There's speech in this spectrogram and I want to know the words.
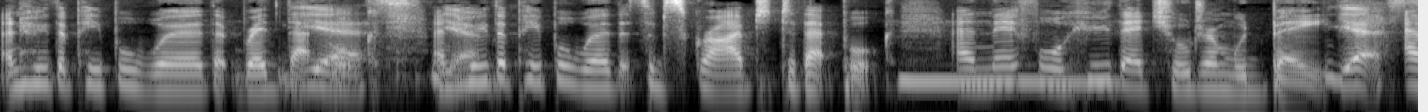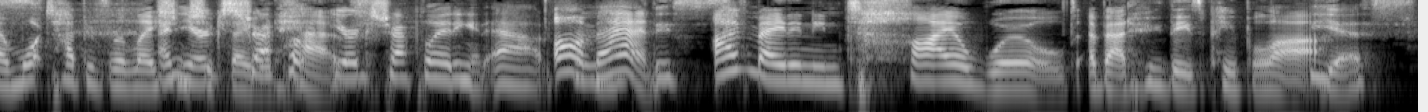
and who the people were that read that Yes, book and yeah. who the people were that subscribed to that book and therefore who their children would be. Yes. And what type of relationship they would have. you're extrapolating it out. Oh man, this. I've made an entire world about who these people are yes,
